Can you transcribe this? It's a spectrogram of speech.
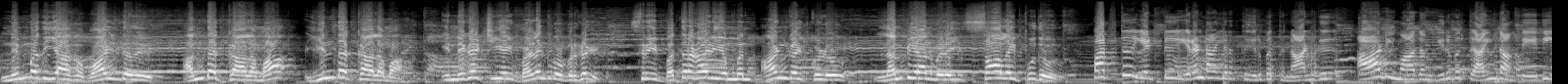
நிம்மதியாக வாழ்ந்தது அந்த காலமா இந்த காலமா? இந்நிகழ்ச்சியை வழங்குபவர்கள் ஸ்ரீ பத்ரகாளி அம்மன் ஆண்கள் குழு நம்பியான் விளை சாலை புதூர். பத்து எட்டு இரண்டாயிரத்து இருபத்தி நான்கு ஆடி மாதம் இருபத்தி ஐந்தாம் தேதி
